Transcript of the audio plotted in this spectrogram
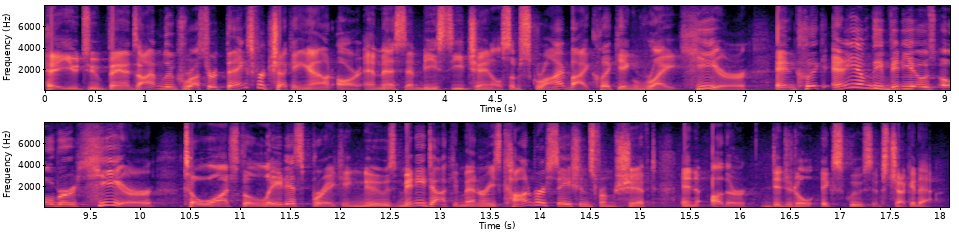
Hey YouTube fans, I'm Luke Russert. Thanks for checking out our MSNBC channel. Subscribe by clicking right here and click any of the videos over here to watch the latest breaking news, mini documentaries, conversations from Shift, and other digital exclusives. Check it out.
